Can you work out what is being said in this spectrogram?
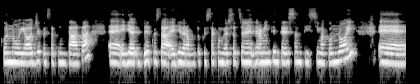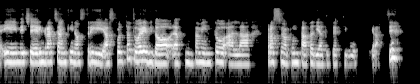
con noi oggi a questa puntata eh, e, di, questa, e, di, aver avuto questa conversazione veramente interessantissima con noi eh, e invece ringrazio anche i nostri ascoltatori e vi do l'appuntamento alla prossima puntata di Atu per TV. Grazie.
